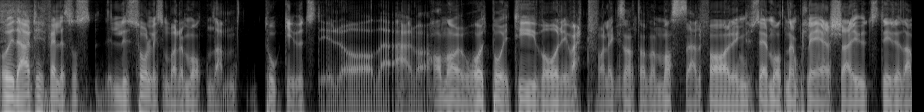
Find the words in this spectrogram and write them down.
Og i dette tilfellet så så liksom bare måten de tok i utstyr. Og det her han har jo holdt på i 20 år i hvert fall. ikke sant? Han har masse erfaring. Du ser måten de kler seg utstyret de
